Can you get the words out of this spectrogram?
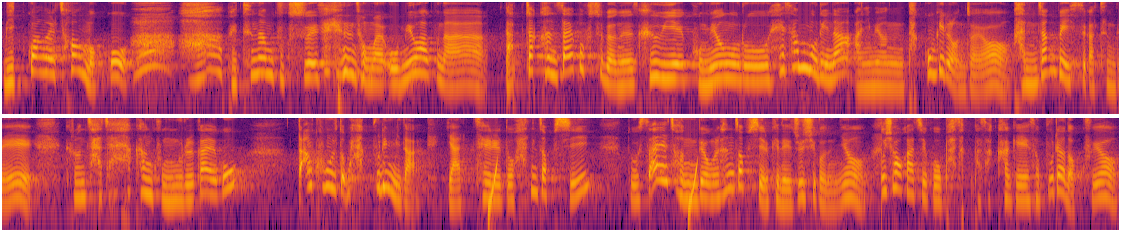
밑광을 처음 먹고 아 베트남 국수의 세계는 정말 오묘하구나. 납작한 쌀국수면은 그 위에 고명으로 해산물이나 아니면 닭고기를 얹어요. 간장 베이스 같은데 그런 자작한 국물을 깔고 땅콩을 또 막 뿌립니다. 야채를 또 한 접시, 또 쌀 전병을 한 접시 이렇게 내주시거든요. 부셔가지고 바삭바삭하게 해서 뿌려 넣고요.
